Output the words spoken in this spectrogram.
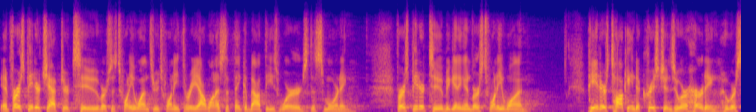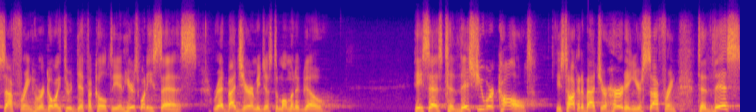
In 1 Peter chapter 2 verses 21 through 23, I want us to think about these words this morning. 1 Peter 2 beginning in verse 21. Peter's talking to Christians who are hurting, who are suffering, who are going through difficulty. And here's what he says, read by Jeremy just a moment ago. He says, To this you were called. He's talking about your hurting, your suffering. To this,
